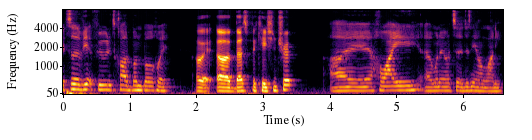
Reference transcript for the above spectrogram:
it's a Viet food. It's called Bun Bo Hue. Okay. Uh, best vacation trip. Uh, Hawaii. Uh, when I went to Disney on Lani.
